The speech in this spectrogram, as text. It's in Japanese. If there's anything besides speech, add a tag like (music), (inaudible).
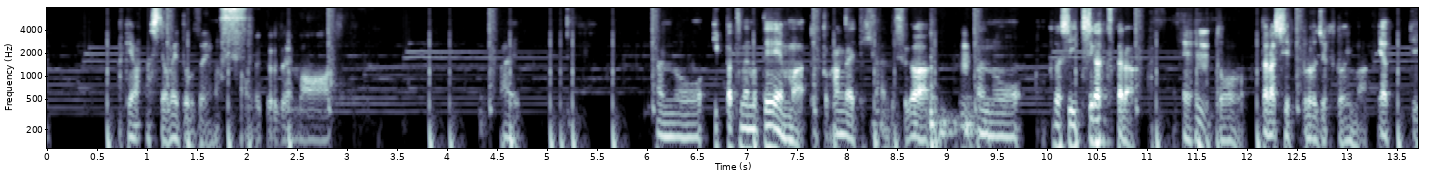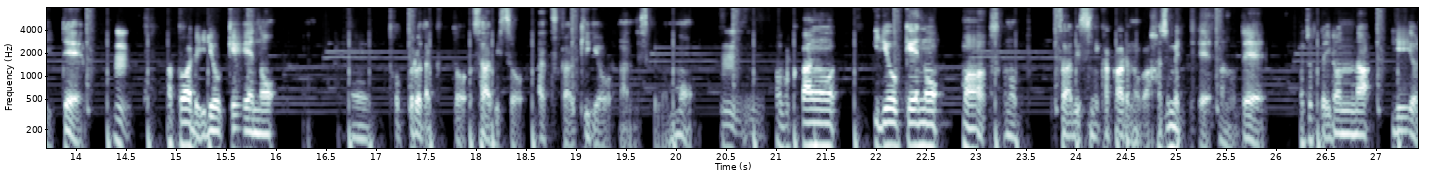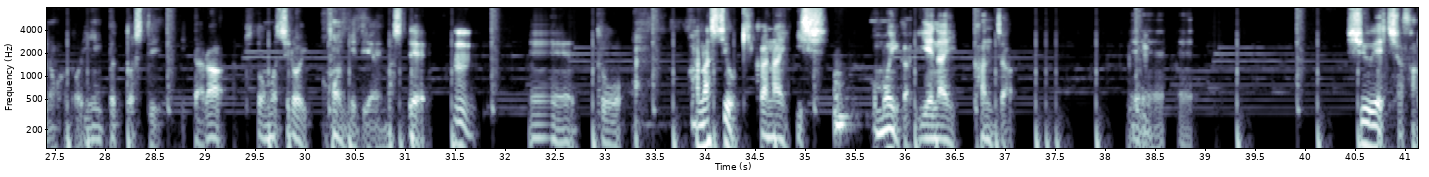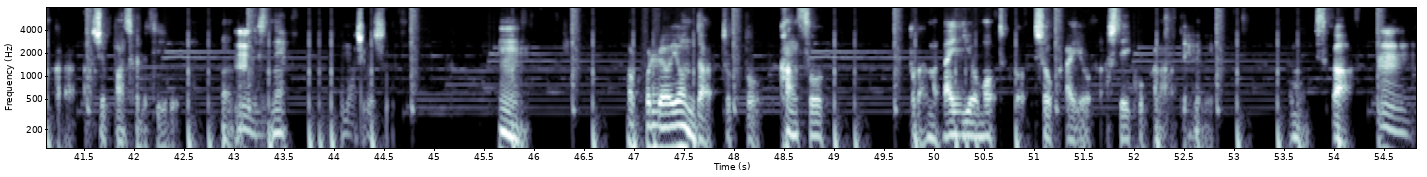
明けましておめでとうございますお。めでとうございます。はい。あの、一発目のテーマ、ちょっと考えてきたんですが、うんあの、今年1月から、えーっと、新しいプロジェクトを今やっていて、うんあとある医療系の、えーっと、プロダクト、サービスを扱う企業なんですけども、うんうん。まあ僕はあの医療系の,、まあそのサービスに関わるのが初めてなので、まあちょっといろんな医療のことをインプットしていたら、ちょっと面白い本に出会いまして、うん。えーっと、話を聞かない医師、思いが言えない患者、えー集英社さんから出版されている本ですね。面白そうん。まあ、これを読んだちょっと感想とか、まあ、内容もちょっと紹介をしていこうかなというふうに思うんですが、う。うん。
